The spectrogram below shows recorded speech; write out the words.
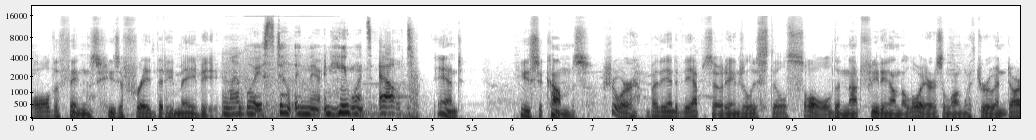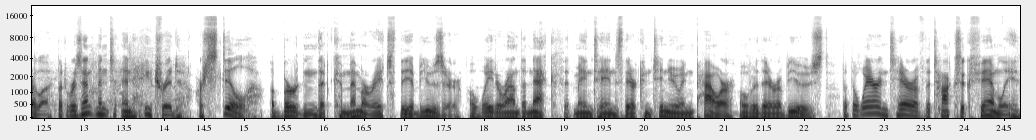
all the things he's afraid that he may be. And my boy is still in there and he wants out. And he succumbs. Sure, by the end of the episode, Angel is still souled and not feeding on the lawyers along with Dru and Darla, but resentment and hatred are still a burden that commemorates the abuser, a weight around the neck that maintains their continuing power over their abused. But the wear and tear of the toxic family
